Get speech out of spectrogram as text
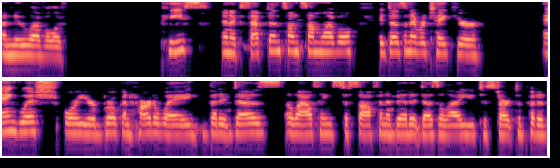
a new level of peace and acceptance on some level. It doesn't ever take your anguish or your broken heart away, but it does allow things to soften a bit. It does allow you to start to put it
